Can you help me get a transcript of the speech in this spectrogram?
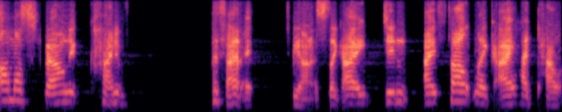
almost found it kind of pathetic, to be honest. Like I didn't I felt like I had power.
